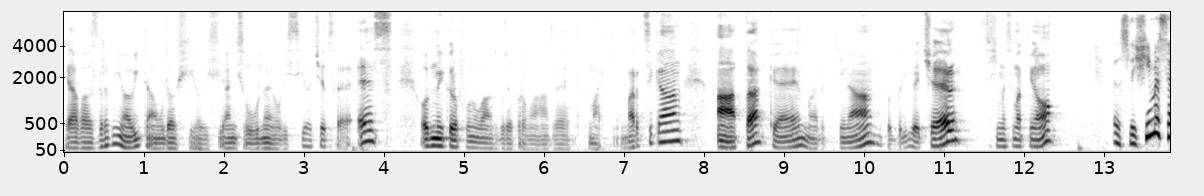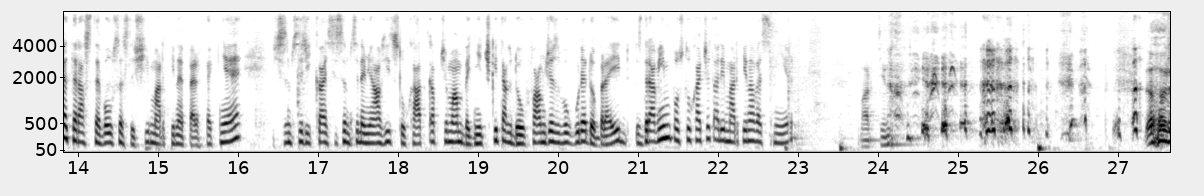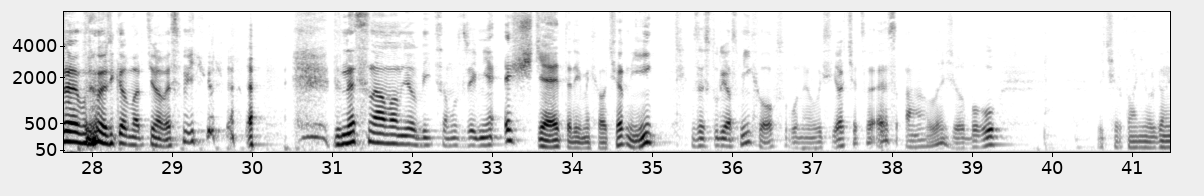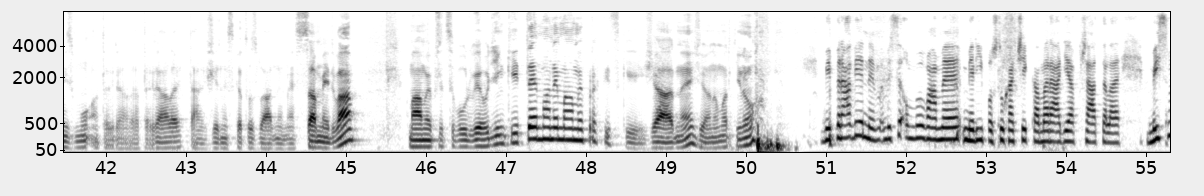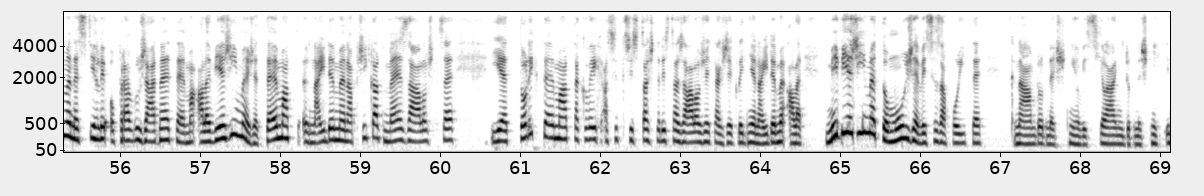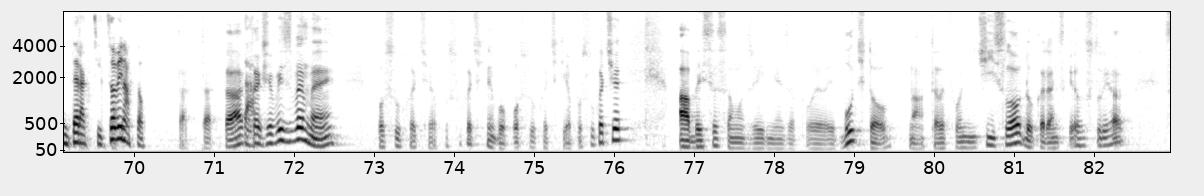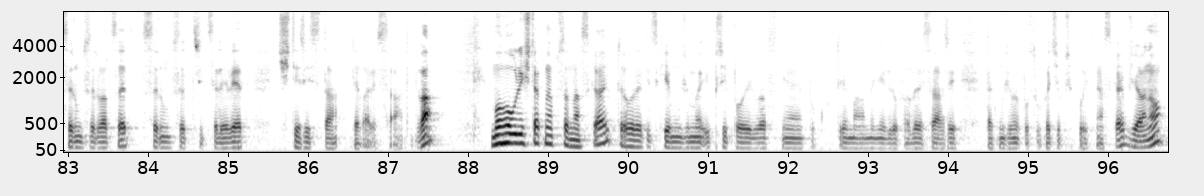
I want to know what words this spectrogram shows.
Já vás zdravím a vítám u dalšího vysílání svobodného vysílače CS. Od mikrofonu vás bude provázet Martin Marcikán a také Martina. Dobrý večer. Slyšíme se, Martino? Slyšíme se, teda s tebou se slyší, Martine, perfektně. Když jsem si říkala, jestli jsem si neměla vzít sluchátka, protože mám bedničky, tak doufám, že zvuk bude dobrý. Zdravím posluchače, tady Martina Vesmír. Martina. Dobře, budeme říkat Martina Vesmír. Dnes s náma měl být samozřejmě ještě, tedy Michal Černý, ze studia Smíchov, svobodného vysílače CS, ale žil bohu vyčerpání organismu a tak dále a tak dále, takže dneska to zvládneme sami dva. Máme před sebou dvě hodinky, téma nemáme prakticky žádné, že ano Martino? My právě ne, my se omlouváme, milí posluchači, kamarádi a přátelé. My jsme nestihli opravdu žádné téma, ale věříme, že témat najdeme například v mé záložce. Je tolik témat, takových asi 300-400 záložek, takže klidně najdeme, ale my věříme tomu, že vy se zapojíte k nám do dnešního vysílání, do dnešních interakcí. Co vy na to? Tak, tak, tak, tak. takže vyzveme posluchače a posluchačky, nebo posluchačky a posluchače, aby se samozřejmě zapojili buď to na telefonní číslo do Kadaňského studia 720 739 492. Mohou když tak napsat na Skype, teoreticky je můžeme i připojit vlastně, pokud je máme někdo v adresáři, tak můžeme posluchače připojit na Skype, že ano?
